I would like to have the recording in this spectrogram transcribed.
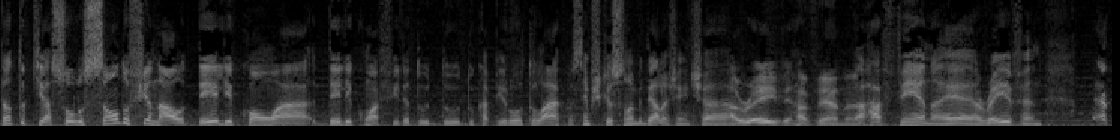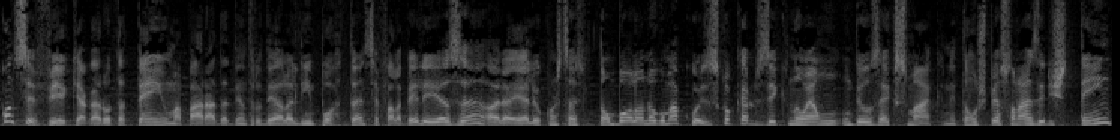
Tanto que a solução do final dele com a dele com a filha do, do, do capiroto lá, que eu sempre esqueço o nome dela, gente, A a, Raven. a Ravena. Ravena, é, a Raven. É quando você vê que a garota tem uma parada dentro dela ali importante, você fala, beleza, olha, ela e o Constantino estão bolando alguma coisa. Isso que eu quero dizer que não é um, um Deus Ex Machina. Então os personagens, eles têm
